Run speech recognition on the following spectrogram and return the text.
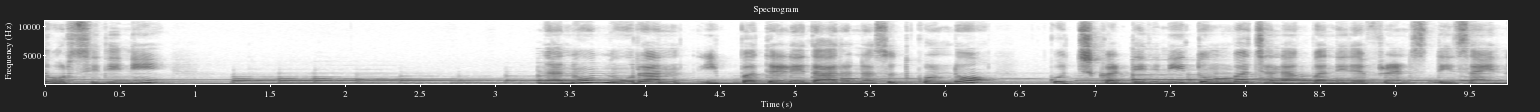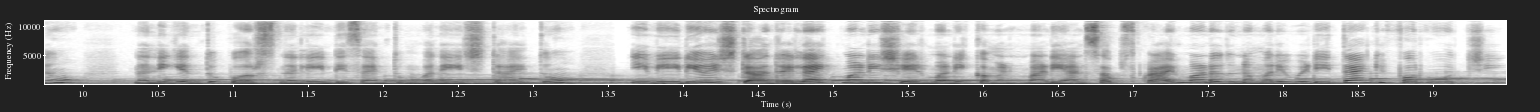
ತೋರಿಸಿದ್ದೀನಿ. ನಾನು ನೂರ ಇಪ್ಪತ್ತೇಳೆ ದಾರನ ಸುತ್ತಕೊಂಡು ಕುಚ್ಚು ಕಟ್ಟಿದ್ದೀನಿ. ತುಂಬ ಚೆನ್ನಾಗಿ ಬಂದಿದೆ ಫ್ರೆಂಡ್ಸ್ ಡಿಸೈನು ನನಗಂತೂ ಪರ್ಸ್ನಲಿ ಈ ಡಿಸೈನ್ ತುಂಬಾ ಇಷ್ಟ ಆಯಿತು. ಈ ವಿಡಿಯೋ ಇಷ್ಟ ಆದರೆ ಲೈಕ್ ಮಾಡಿ, ಶೇರ್ ಮಾಡಿ, ಕಮೆಂಟ್ ಮಾಡಿ ಆ್ಯಂಡ್ ಸಬ್ಸ್ಕ್ರೈಬ್ ಮಾಡೋದನ್ನ ಮರಿಬೇಡಿ. ಥ್ಯಾಂಕ್ ಯು ಫಾರ್ ವಾಚಿಂಗ್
